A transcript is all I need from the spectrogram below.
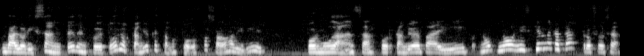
valorizante dentro de todos los cambios que estamos todos pasados a vivir, por mudanzas, por cambio de país, no, no, ni siquiera una catástrofe, o sea,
